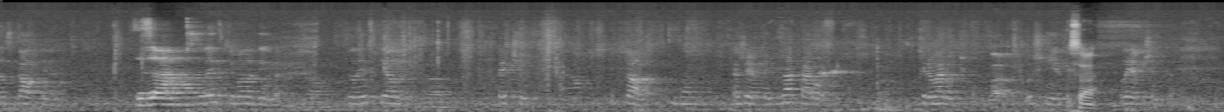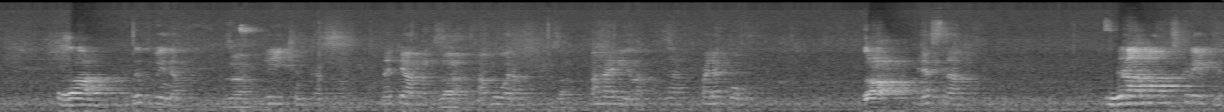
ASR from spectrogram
Доскалкина. За. Зеленський Володимир. Зеленський Олег. Качук. Підкала. Кажевник. За. Король. Криворучка. Кушнір. За. Левченко. За. Литвинов. Лійченко. Натяга. Абора. Погоріла. Поляков. За. Рясна. За. Скрипник.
